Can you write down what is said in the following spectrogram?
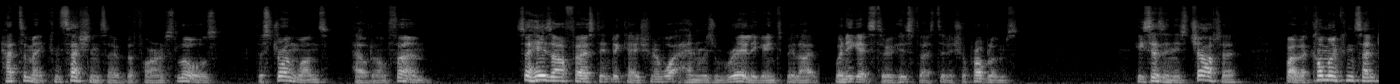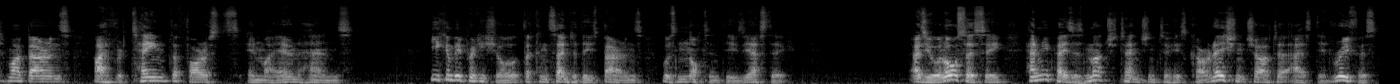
had to make concessions over the forest laws. The strong ones held on firm. So here's our first indication of what Henry's really going to be like when he gets through his first initial problems. He says in his charter, By the common consent of my barons, I have retained the forests in my own hands. You can be pretty sure that the consent of these barons was not enthusiastic. As you will also see, Henry pays as much attention to his coronation charter as did Rufus,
